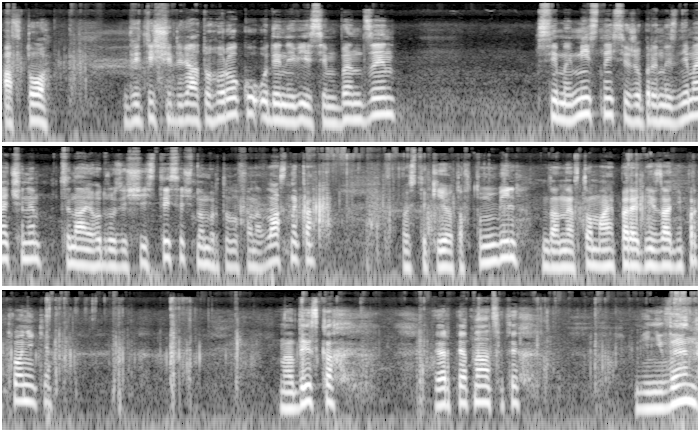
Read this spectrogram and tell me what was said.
авто 2009 року, 1,8 бензин. Сімимісний, свіжопригнаний з Німеччини. Ціна його, друзі, 6 тисяч, номер телефона власника. Ось такий от автомобіль. Дане авто має передні і задні парктроніки. На дисках R15. Мінівен.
